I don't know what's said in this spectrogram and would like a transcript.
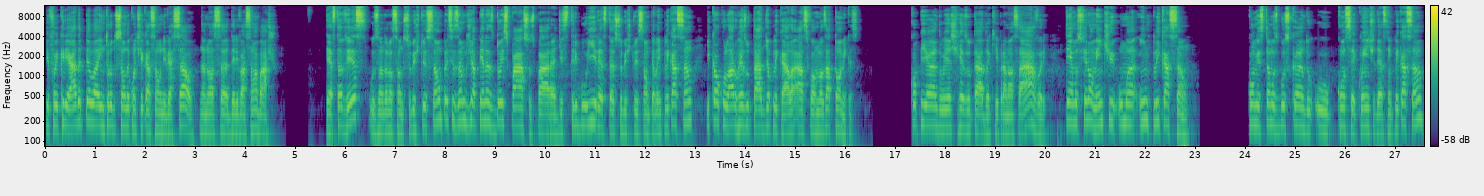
que foi criada pela introdução da quantificação universal na nossa derivação abaixo. Desta vez, usando a noção de substituição, precisamos de apenas dois passos para distribuir esta substituição pela implicação e calcular o resultado de aplicá-la às fórmulas atômicas. Copiando este resultado aqui para a nossa árvore, temos finalmente uma implicação. Como estamos buscando o consequente desta implicação,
